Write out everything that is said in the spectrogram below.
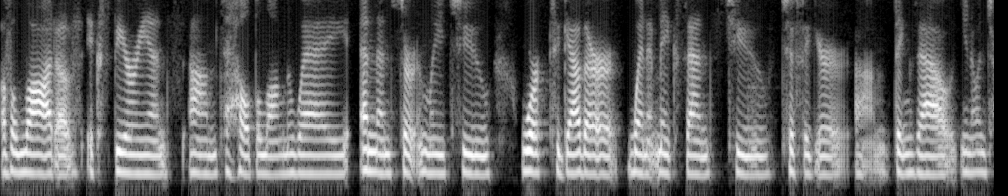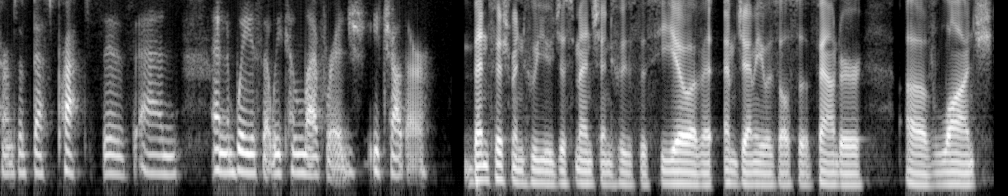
of a lot of experience um, to help along the way, and then certainly to work together when it makes sense to to figure um, things out. You know, in terms of best practices and and ways that we can leverage each other. Ben Fischman, who you just mentioned, who's the CEO of MGEMI, was also the founder of Launch.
